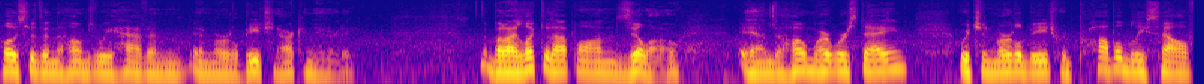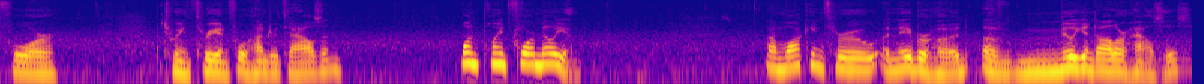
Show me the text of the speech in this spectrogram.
closer than the homes we have in, in Myrtle Beach in our community. But I looked it up on Zillow, and the home where we're staying, which in Myrtle Beach would probably sell for between three and four hundred thousand, 1.4 million. I'm walking through a neighborhood of million dollar houses,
